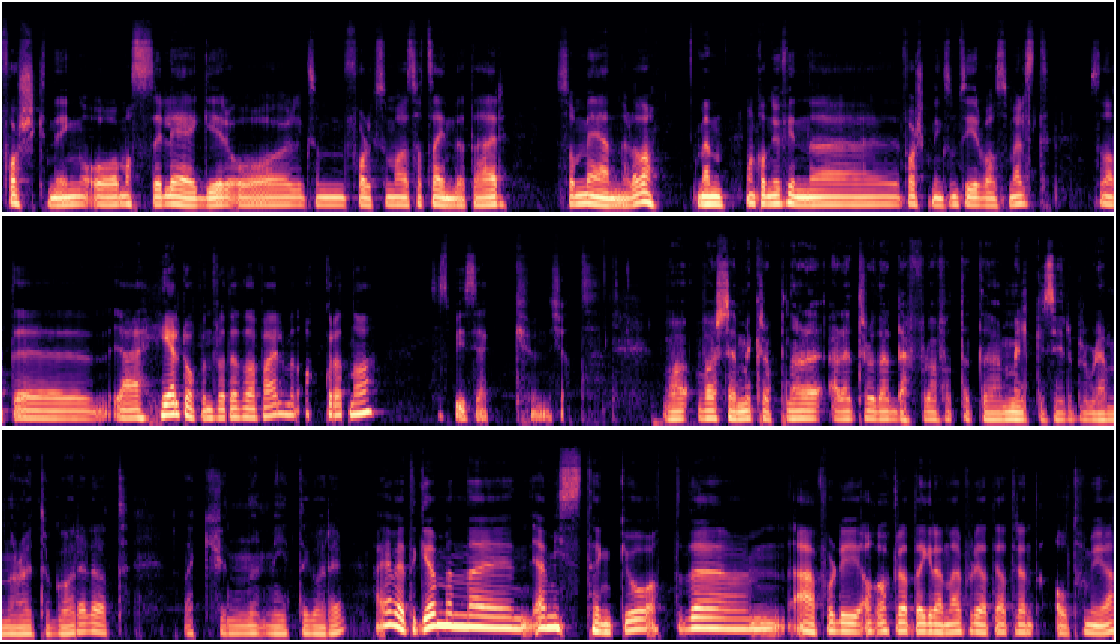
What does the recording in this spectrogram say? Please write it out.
forskning og masse leger og liksom folk som har satt seg inn i dette her, som mener det, da. Men man kan jo finne forskning som sier hva som helst. Sånn at eh, jeg er helt åpen for at jeg tar feil, men akkurat nå så spiser jeg kun kjøtt. Hva, hva skjer med kroppen? Er det, er det, tror du det er derfor du har fått dette melkesyreproblemet når du er ute og går, eller at det er kun meat det går i? Nei, Jeg vet ikke, men eh, jeg mistenker jo at det mm, er fordi akkurat det greiene der fordi at jeg har trent altfor mye.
